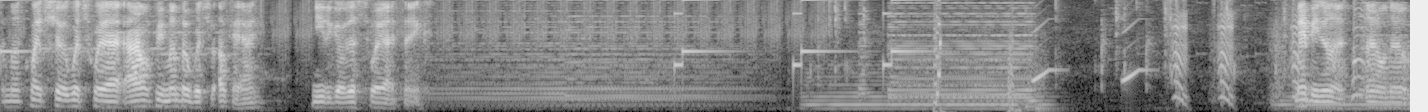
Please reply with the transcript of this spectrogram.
I'm not quite sure which way I, I don't remember which okay I need to go this way I think. Maybe not. I don't know.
